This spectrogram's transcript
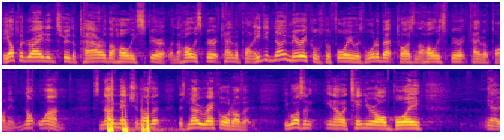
He operated through the power of the Holy Spirit. When the Holy Spirit came upon him, he did no miracles before he was water baptized and the Holy Spirit came upon him. Not one. There's no mention of it, there's no record of it. He wasn't, you know, a 10 year old boy, you know,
